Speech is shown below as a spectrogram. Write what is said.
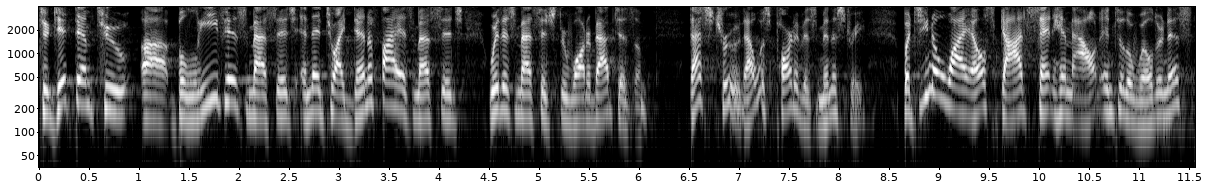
to get them to uh, believe his message and then to identify his message with his message through water baptism. That's true. That was part of his ministry. But do you know why else God sent him out into the wilderness,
